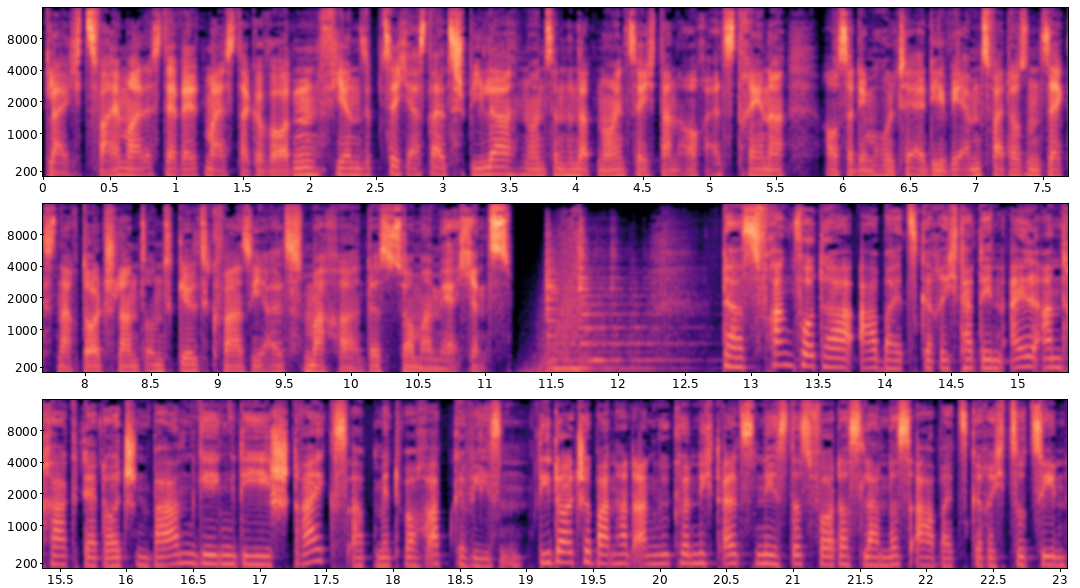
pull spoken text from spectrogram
Gleich zweimal ist er Weltmeister geworden, 74 erst als Spieler, 1990 dann auch als Trainer. Außerdem holte er die WM 2006 nach Deutschland und gilt quasi als Macher des Sommermärchens. Das Frankfurter Arbeitsgericht hat den Eilantrag der Deutschen Bahn gegen die Streiks ab Mittwoch abgewiesen. Die Deutsche Bahn hat angekündigt, als nächstes vor das Landesarbeitsgericht zu ziehen.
